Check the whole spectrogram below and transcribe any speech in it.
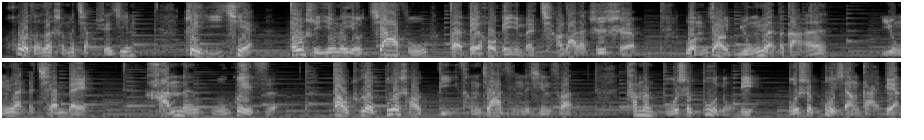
获得了什么奖学金，这一切都是因为有家族在背后给你们强大的支持。我们要永远的感恩，永远的谦卑。寒门无贵子，道出了多少底层家庭的辛酸。他们不是不努力，不是不想改变，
